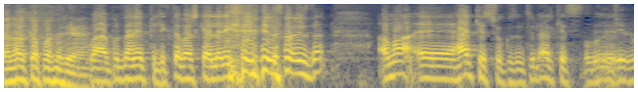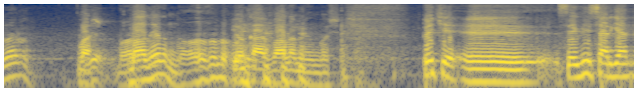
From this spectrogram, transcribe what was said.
Kanal kapanır yani. Buradan hep birlikte başka yerlere gidebiliriz o yüzden. Ama e, herkes çok üzüntülü. Herkes Babanın e, cebi var mı? var. Bağlayalım. Bağlayalım mı? Bağlayalım mı? Yok abi bağlamayalım boş ver. Peki e, sevgili Sergen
